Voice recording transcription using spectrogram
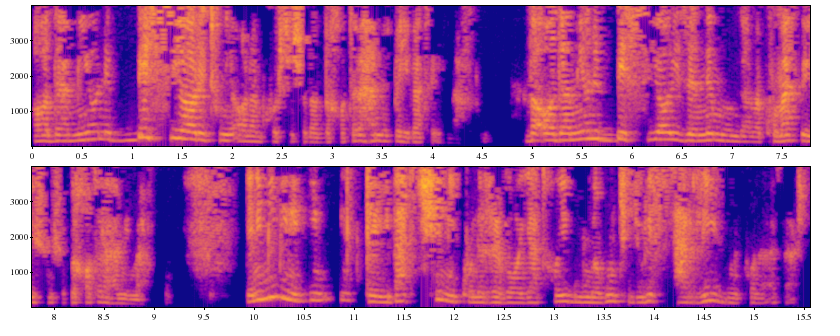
آدمیان بسیاری تو این عالم کشته شدن به خاطر همین غیبت این مفهوم. و آدمیان بسیاری زنده موندن و کمک بهشون شد به خاطر همین مفهوم. یعنی می‌بینید این, غیبت چه می‌کنه روایت های گوناگون چجوری سرریز می‌کنه ازش؟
